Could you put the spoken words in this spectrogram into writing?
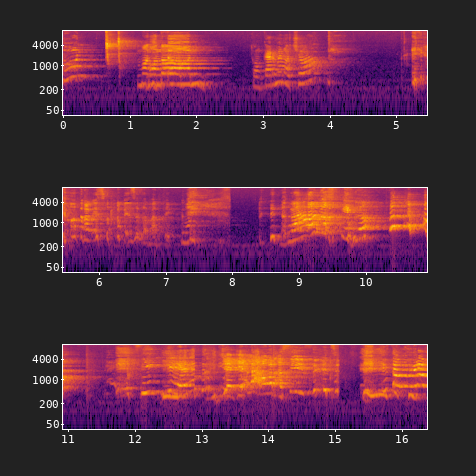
un montón. Con Carmen Ochoa. Y otra vez, otra vez esa parte. ¡Wow! Llegué, llegué a la hora, sí. Estamos grabando.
